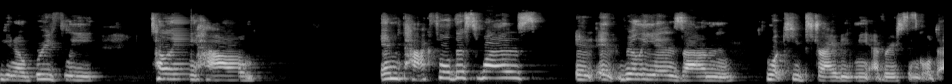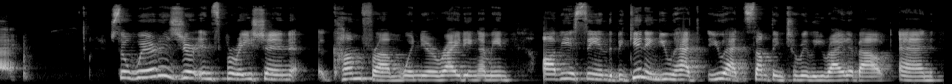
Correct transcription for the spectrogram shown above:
you know, briefly telling how impactful this was. It, it really is um, what keeps driving me every single day. So, where does your inspiration come from when you're writing? I mean, obviously, in the beginning, you had you had something to really write about, and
